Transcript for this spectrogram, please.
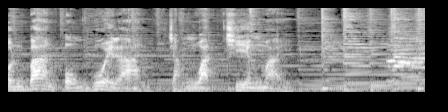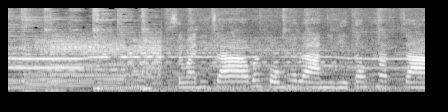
ชุมชนบ้านปงห้วยลาน จังหวัดเชียงใหม่ สวัสดีเจ้าบ้านโป่งเฮลานยินดีต้อนรับเจ้า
